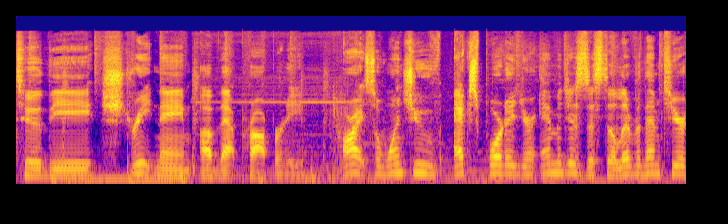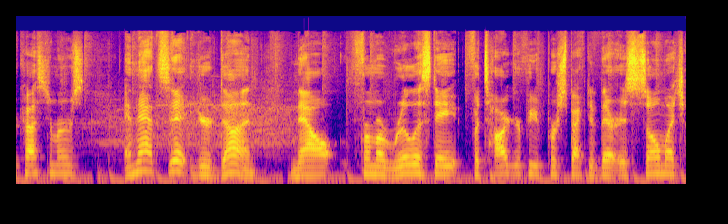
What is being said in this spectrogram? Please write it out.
to the street name of that property. All right, so once you've exported your images, just deliver them to your customers, and that's it, you're done. Now, from a real estate photography perspective, there is so much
